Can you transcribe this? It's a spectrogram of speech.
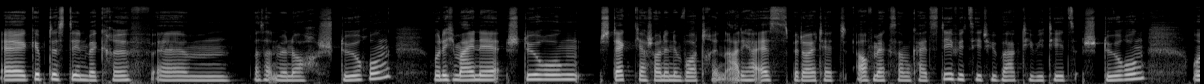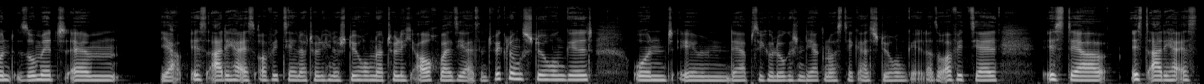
äh, gibt es den Begriff ähm, was hatten wir noch? Störung. Und ich meine, Störung steckt ja schon in dem Wort drin. ADHS bedeutet Aufmerksamkeitsdefizit, Hyperaktivitätsstörung. Und somit ähm, ja, ist ADHS offiziell natürlich eine Störung, natürlich auch, weil sie als Entwicklungsstörung gilt und in der psychologischen Diagnostik als Störung gilt. Also offiziell ist der ist ADHS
